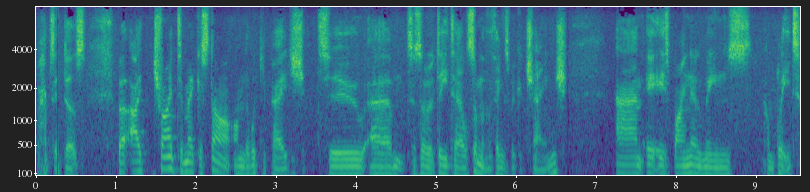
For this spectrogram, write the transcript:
perhaps it does. But I tried to make a start on the wiki page to um, to sort of detail some of the things we could change, and it is by no means complete.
